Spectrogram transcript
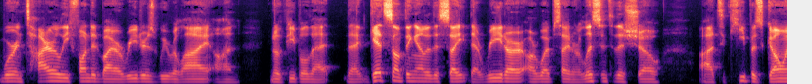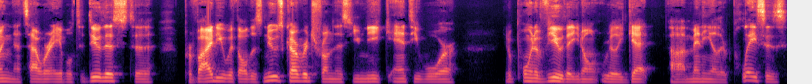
We're entirely funded by our readers. We rely on, you know, the people that that get something out of this site, that read our, our website or listen to this show uh, to keep us going. That's how we're able to do this, to provide you with all this news coverage from this unique anti-war you know, point of view that you don't really get uh, many other places.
